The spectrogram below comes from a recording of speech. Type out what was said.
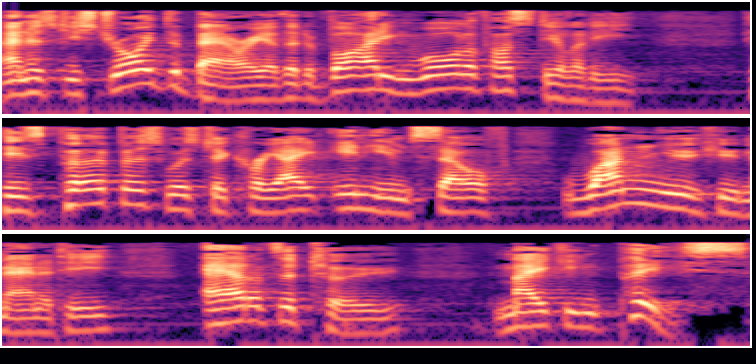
and has destroyed the barrier, the dividing wall of hostility. His purpose was to create in himself one new humanity out of the two, making peace,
